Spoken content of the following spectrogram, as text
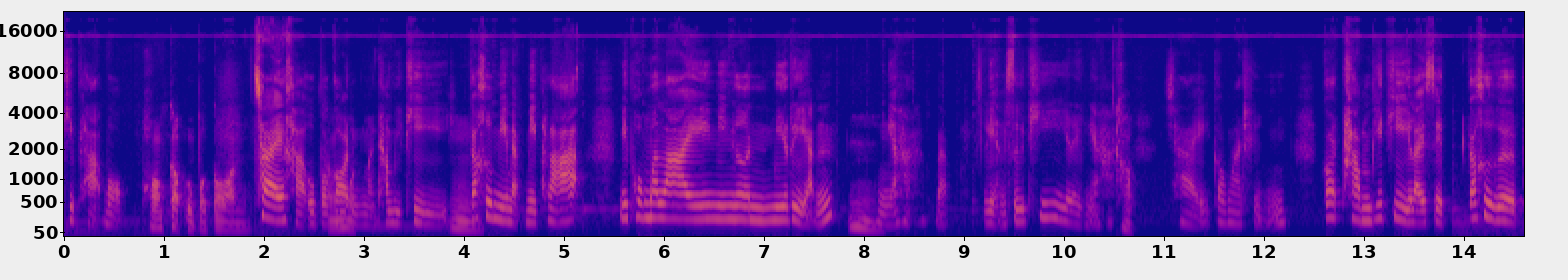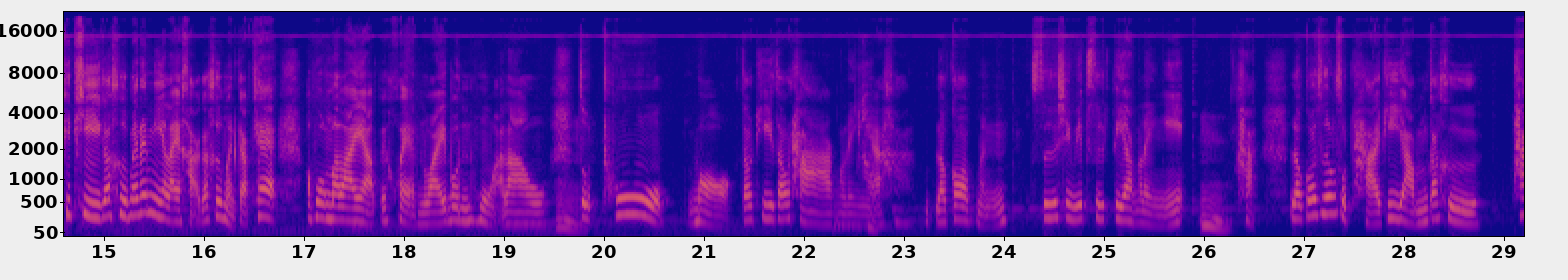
ที่พระบอก พร้อมกับอุปกรณ์ ใช่ค่ะ อุปกรณ์ทั้งหมดเหมือนทำพิธีอืมก็คือมีแบบมีพระ มีพวงมาลัยมีเงินมีเหรียญอืมอย่างเงี้ยค่ะ แบบ เหรียญซื้อที่อะไรอย่างเงี้ยค่ะครับ ใช่ก็มาถึง ก็ทำพิธีอะไรเสร็จก็คือพิธีก็คือไม่ได้มีอะไรค่ะ ก็คือเหมือนกับแค่เอาพวงมาลัยอะไปแขวนไว้บนหัวเรา อืม จุดธูปบอกเจ้าที่เจ้าทางอะไรอย่างเงี้ยค่ะ แล้วก็เหมือนซื้อชีวิตซื้อเตียงอะไรอย่างงี้อืมค่ะ แล้วก็เรื่องสุดท้ายที่ย้ำก็คือ ถ้า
